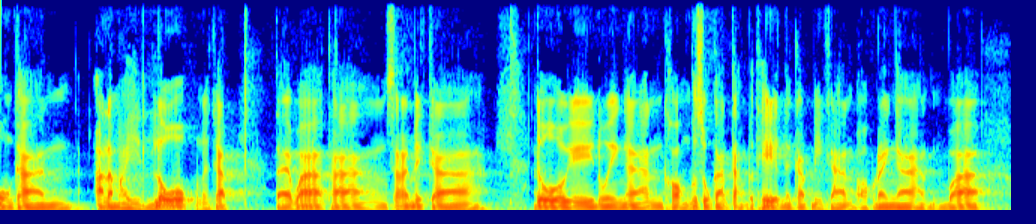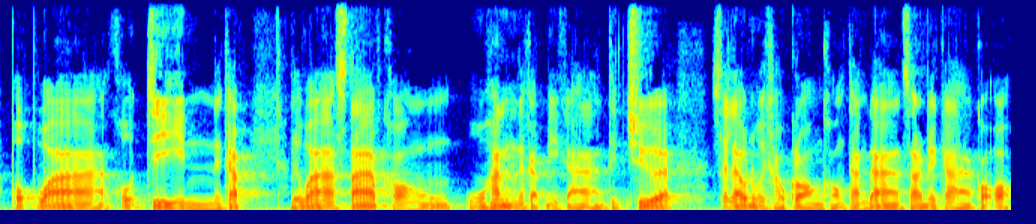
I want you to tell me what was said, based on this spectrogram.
องค์การอนามัยโลกนะครับ แต่ว่าทางสหรัฐอเมริกา โดยหน่วยงานของกระทรวงการต่างประเทศนะครับ มีการออกรายงานว่าพบว่าโคจีนนะครับ หรือว่าสตาฟของอู่ฮั่นนะครับมีการติดเชื้อ เสร็จแล้วหน่วยข่าวกรองของทางด้านสหรัฐอเมริกาก็ออก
